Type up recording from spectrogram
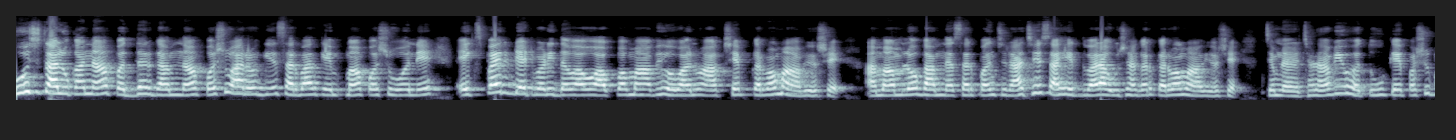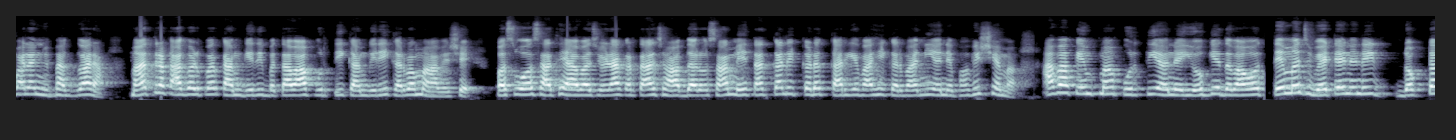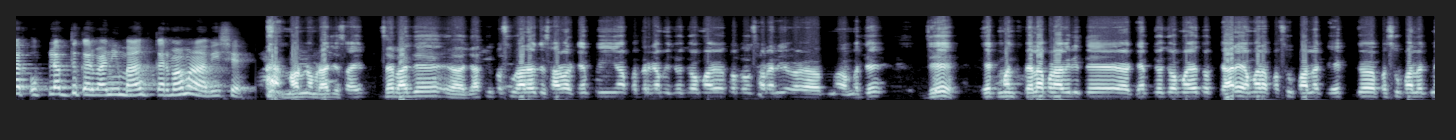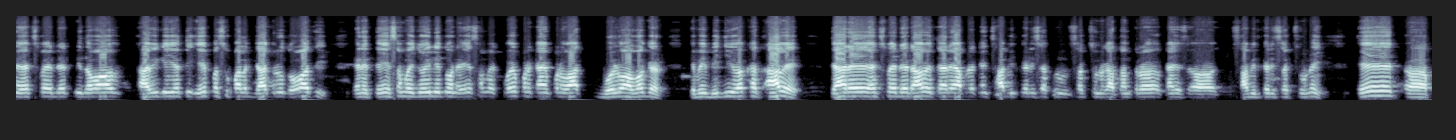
ભુજ તાલુકાના પદ્ધર ગામના પશુ આરોગ્ય સારવાર કેમ્પમાં પશુઓને એક્સપાયરી ડેટ વળી દવાઓ આપવામાં આવી હોવાનો આક્ષેપ કરવામાં આવ્યો છે. આ મામલો ગામના સરપંચ રાજેશ આહિર દ્વારા ઉજાગર કરવામાં આવ્યો છે. જેમણે જણાવ્યું હતું કે પશુપાલન વિભાગ દ્વારા માત્ર કાગળ પર કામગીરી બતાવવા પૂરતી કામગીરી કરવામાં આવે છે. પશુઓ સાથે આવા ચેડા કરતા જવાબદારો સામે તાત્કાલિક કડક કાર્યવાહી કરવાની અને ભવિષ્યમાં આવા કેમ્પમાં પૂરતી અને યોગ્ય દવાઓ તેમજ વેટેનરી ડોક્ટર ઉપલબ્ધ કરવાની માંગ કરવામાં આવી છે. મારું નામ રાજેશ સાહેબ. સાહેબ, આજે જાતિ પશુ આરોગ્ય સારવાર કેમ્પ અહીંયા પત્રકામાં યોજવામાં આવ્યો હતો. ગૌશાળાની મધ્યે જે એક મંથ પહેલા પણ આવી રીતે કેમ્પ યોજવામાં આવ્યો હતો. ત્યારે અમારા પશુપાલક એક પશુપાલકને એક્સપાયર ડેટની દવા આવી ગઈ હતી. એ પશુપાલક જાગૃત હોવાથી એને તે સમય જોઈ લીધો અને એ સમય કોઈ પણ કાંઈ પણ વાત બોલવા વગર કે ભાઈ બીજી વખત આવે, ત્યારે એક્સપાયર ડેટ આવે, ત્યારે આપણે કંઈ સાબિત કરી શકું, શકશું નહીં. તંત્ર કંઈ સાબિત કરી શકશું નહીં. એ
